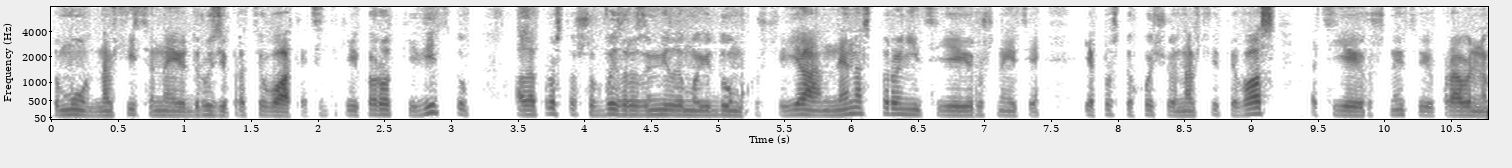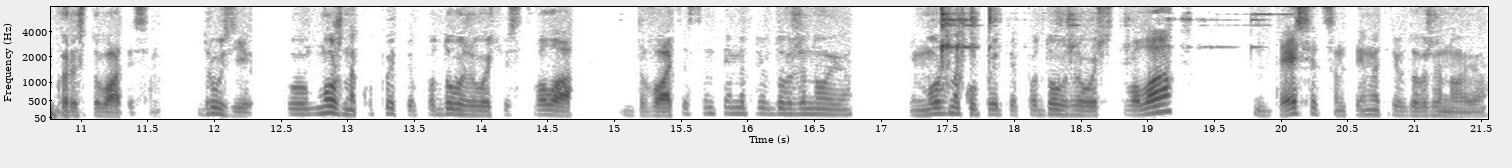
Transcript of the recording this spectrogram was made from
Тому навчіться нею, друзі, працювати. Це такий короткий відступ, але просто щоб ви зрозуміли мою думку, що я не на стороні цієї рушниці. Я просто хочу навчити вас цією рушницею правильно користуватися. Друзі, можна купити подовжувачі ствола 20 см довжиною, і можна купити подовжувач ствола 10 см довжиною.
